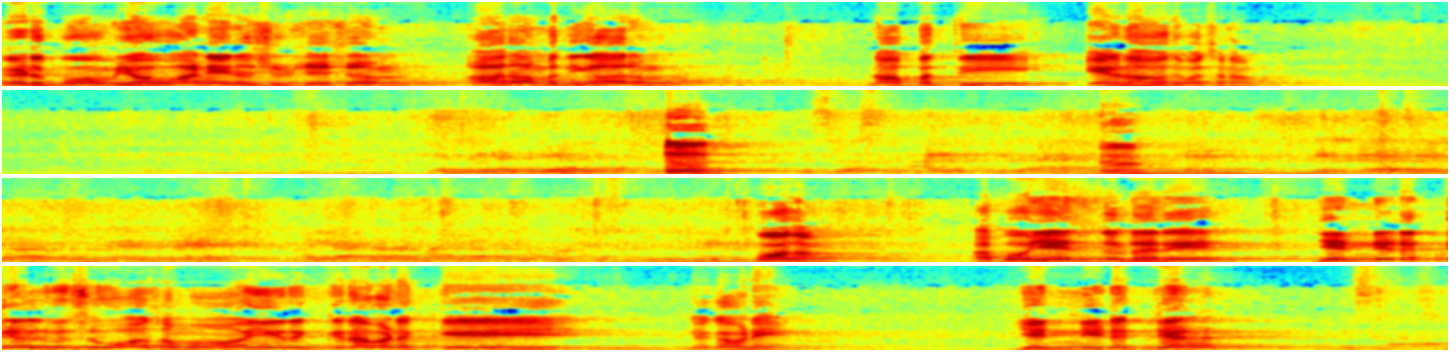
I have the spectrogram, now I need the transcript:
எடுப்போம். யோவான் என சுவிசேஷம் ஆறாம் அதிகாரம் நாற்பத்தி ஏழாவது வசனம். போதம் ஆ, ஆ. அப்போ ஏசு சொல்றாரு என்னிடத்தில் விசுவாசமோ இருக்கிறவனுக்கு கவனி. என்னிடத்தில்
